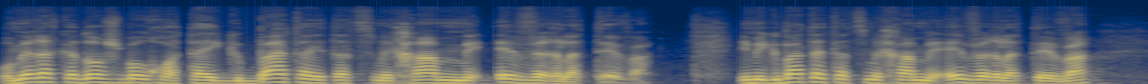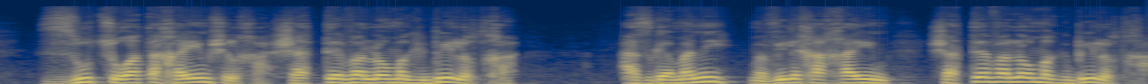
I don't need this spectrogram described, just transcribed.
אומר הקדוש ברוך הוא, אתה הגבהת את עצמך מעבר לטבע. אם הגבהת את עצמך מעבר לטבע, זו צורת החיים שלך, שהטבע לא מגביל אותך. אז גם אני מביא לך חיים שהטבע לא מגביל אותך.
